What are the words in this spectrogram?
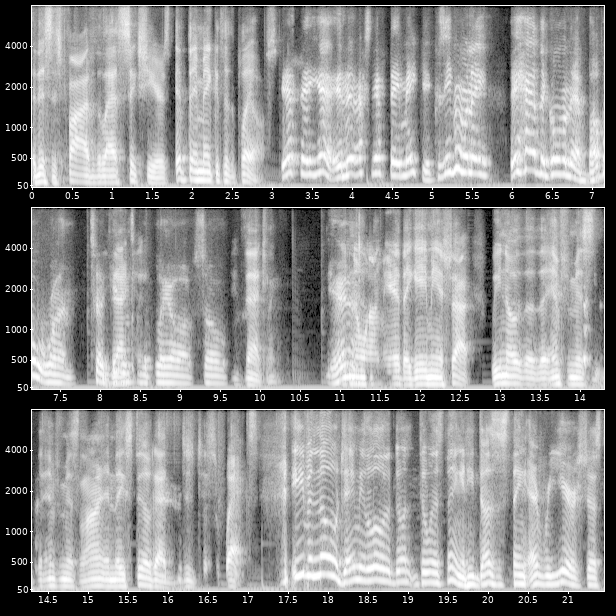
if this is five of the last six years if they make it to the playoffs. If they, yeah, and that's if they make it. Because even when they they had to go on that bubble run to exactly. get into the playoffs. So exactly. Yeah. You know I'm here. They gave me a shot. We know the the infamous the infamous line, and they still got just, just waxed. Even though Jamie Lillard doing doing his thing, and he does this thing every year. It's just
